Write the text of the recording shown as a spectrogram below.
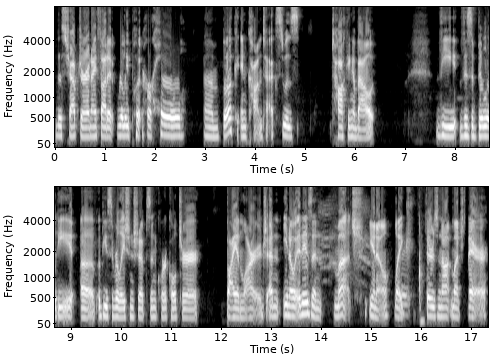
this chapter, and I thought it really put her whole um, book in context. Was talking about the visibility of abusive relationships in queer culture by and large and you know it isn't much you know like right. there's not much there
